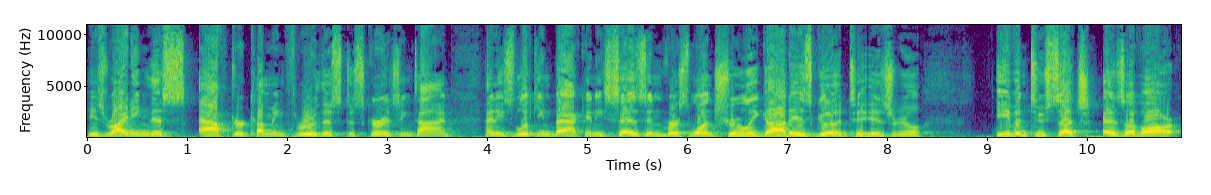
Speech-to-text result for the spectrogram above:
he's writing this after coming through this discouraging time, and he's looking back and he says in verse 1 Truly God is good to Israel, even to such as of our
